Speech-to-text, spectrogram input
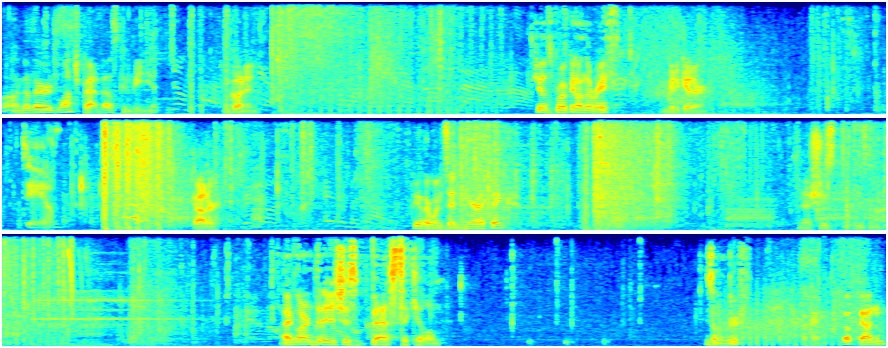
Oh, another launch pad. That was convenient. I'm going in. Shield's broken on the Wraith. I'm gonna get her. Damn. Got her. The other one's in here, I think. No, she's he's not. I've learned that it's just best to kill him. He's on the roof. Okay. Oh, found him.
